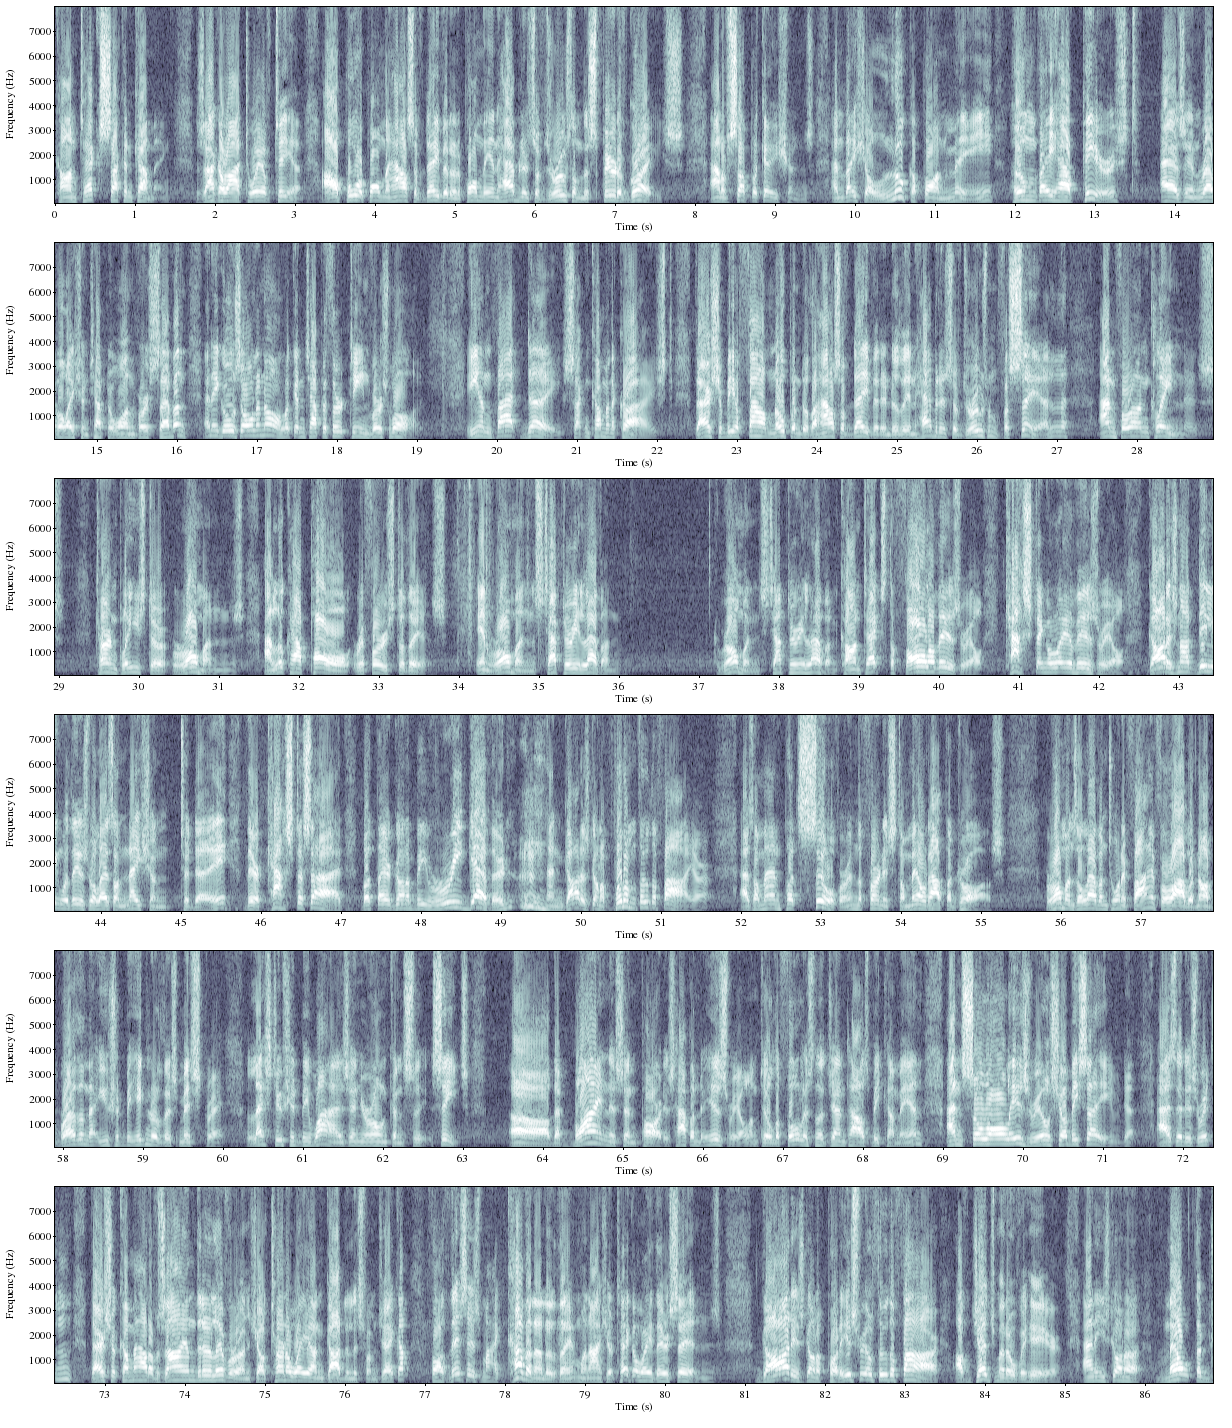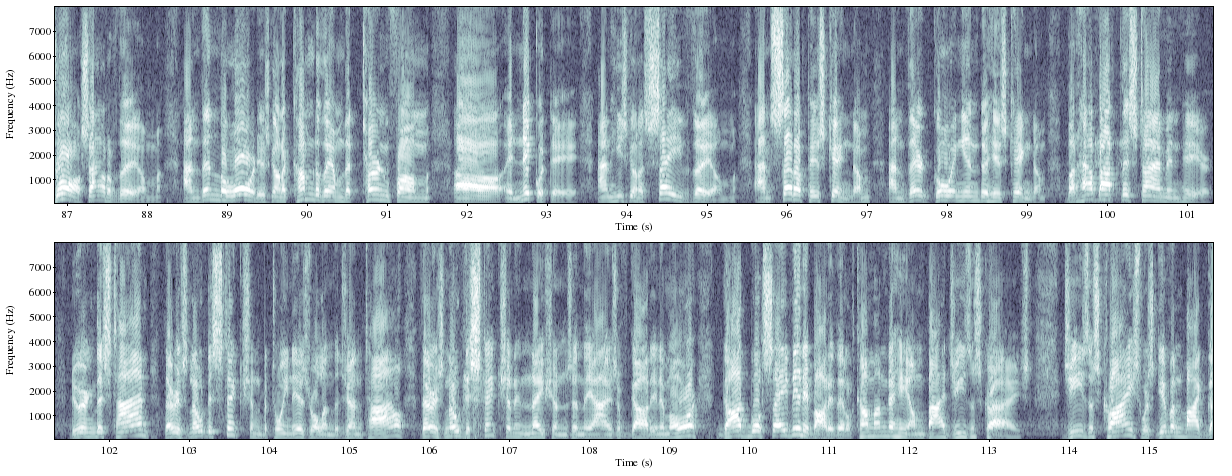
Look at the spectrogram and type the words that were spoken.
Context, second coming. Zechariah 12, 10. I'll pour upon the house of David and upon the inhabitants of Jerusalem the spirit of grace and of supplications, and they shall look upon me whom they have pierced, as in Revelation chapter 1, verse 7. And he goes on and on. Look in chapter 13, verse 1. In that day, second coming of Christ, there shall be a fountain open to the house of David and to the inhabitants of Jerusalem for sin and for uncleanness. Turn please to Romans and look how Paul refers to this. In Romans chapter 11, Romans chapter 11, context the fall of Israel, casting away of Israel. God is not dealing with Israel as a nation today. They're cast aside, but they're going to be regathered, and God is going to put them through the fire as a man puts silver in the furnace to melt out the dross. Romans 11, 25, For I would not, brethren, that you should be ignorant of this mystery, lest you should be wise in your own conceits uh, that blindness in part has happened to Israel until the fullness of the Gentiles be come in, and so all Israel shall be saved. As it is written, There shall come out of Zion the deliverer, and shall turn away ungodliness from Jacob, for this is my covenant of them when I shall take away their sins. God is going to put Israel through the fire of judgment over here, and He's going to melt the dross out of them, and then the Lord is going to come to them that turn from uh, iniquity, and He's going to save them and set up His kingdom, and they're going into His kingdom. But how about this time in here? During this time, there is no distinction between Israel and the Gentile. There is no distinction in nations in the eyes of God anymore. God will save anybody that'll come unto Him by Jesus Christ. Jesus Christ was given by God.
